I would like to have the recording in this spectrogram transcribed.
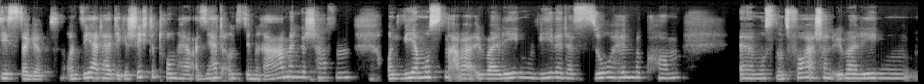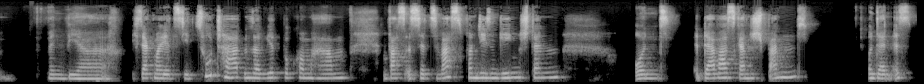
die es da gibt. Und sie hat halt die Geschichte drumherum, also sie hat uns den Rahmen geschaffen und wir mussten aber überlegen, wie wir das so hinbekommen, äh, mussten uns vorher schon überlegen, wenn wir, ich sag mal jetzt die Zutaten serviert bekommen haben, was ist jetzt was von diesen Gegenständen? Und da war es ganz spannend. Und dann ist,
